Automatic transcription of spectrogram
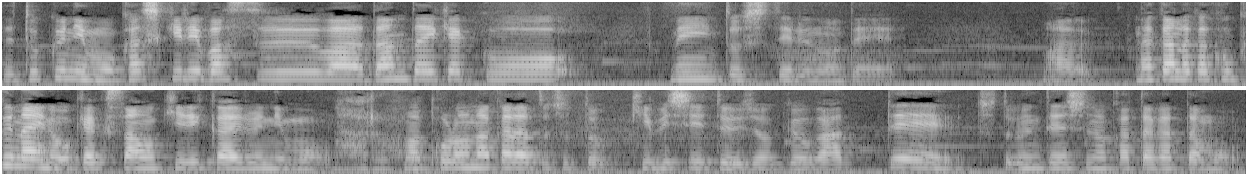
で特にも貸し切りバスは団体客をメインとしてるので、まあ、なかなか国内のお客さんを切り替えるにもまあ、コロナ禍だとちょっと厳しいという状況があってちょっと運転手の方々も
